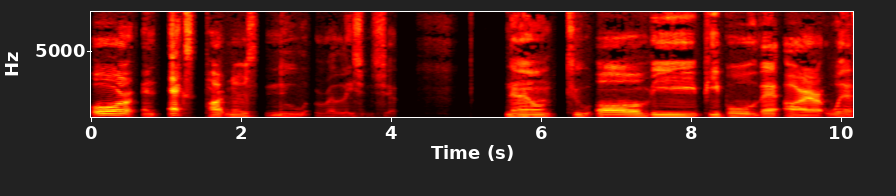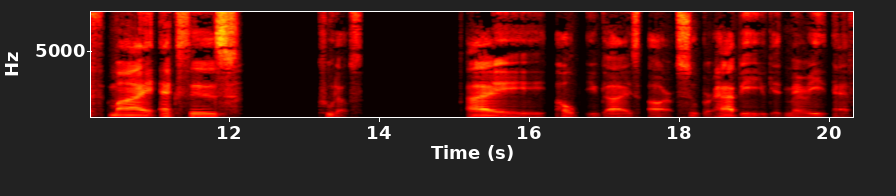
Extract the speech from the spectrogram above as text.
or an ex partner's new relationship. Now, to all the people that are with my exes, kudos. I hope you guys are super happy. You get married, have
